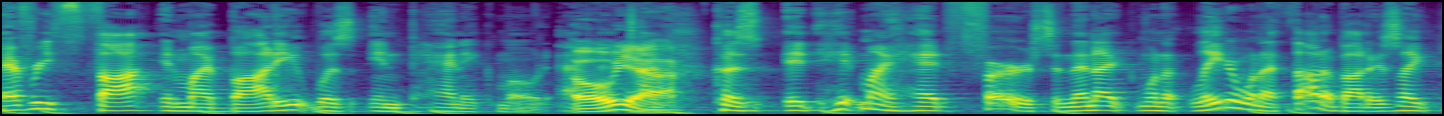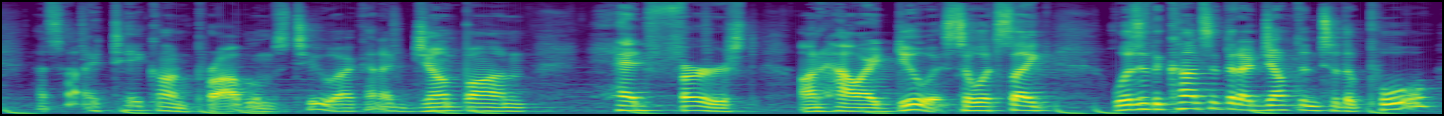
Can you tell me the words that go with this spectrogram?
every thought in my body was in panic mode. At Oh, yeah. because it hit my head first, and then I when later when I thought about it, it's like that's how I take on problems too. I kind of jump on head first on how I do it. So it's like, was it the concept that I jumped into the pool?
